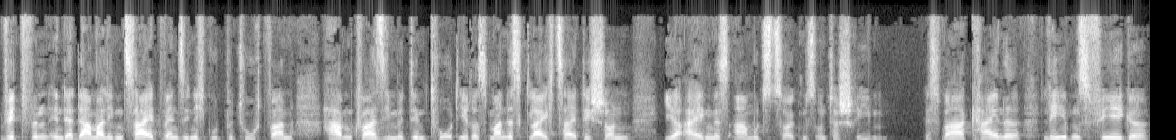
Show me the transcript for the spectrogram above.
Witwen in der damaligen Zeit, wenn sie nicht gut betucht waren, haben quasi mit dem Tod ihres Mannes gleichzeitig schon ihr eigenes Armutszeugnis unterschrieben. Es war keine lebensfähige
